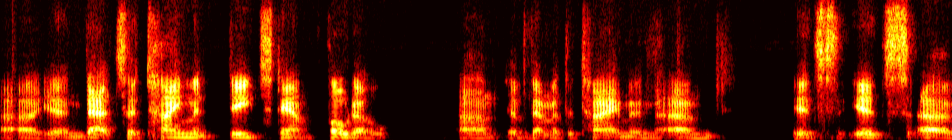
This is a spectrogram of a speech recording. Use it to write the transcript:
Uh, and that's a time and date stamp photo um, of them at the time. And um, it's, it's, uh,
